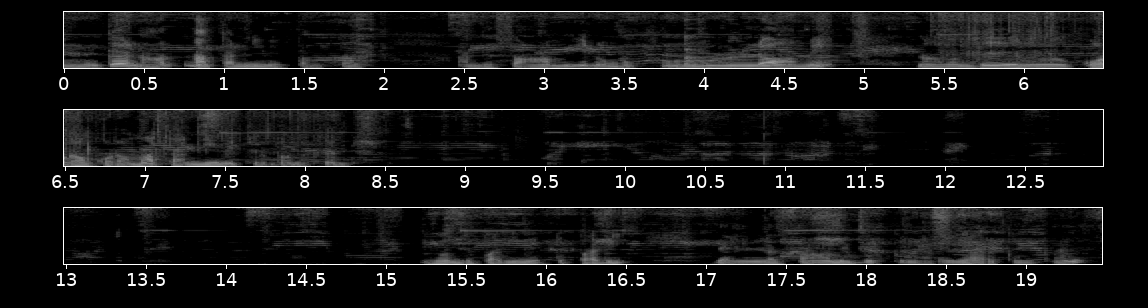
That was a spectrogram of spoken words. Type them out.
எங்கேனாலும் நான் தண்ணி வைப்பேன் அந்த சாமி ரூம் ஃபுல்லாமே நான் வந்து குடம் குடமாக தண்ணி வச்சுருப்பேங்க ஃப்ரெண்ட்ஸ் இது வந்து பதினெட்டு படி. இதெல்லாம் சாமி புக்கு நிறையா இருக்குங்க ஃப்ரெண்ட்ஸ்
